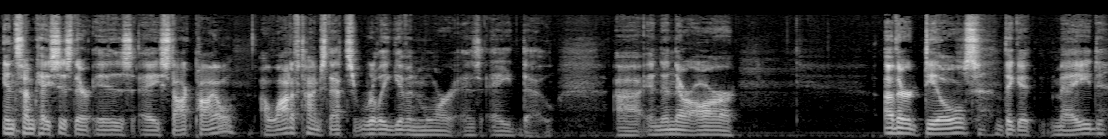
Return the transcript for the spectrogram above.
in some cases, there is a stockpile. A lot of times, that's really given more as aid, though. Uh, and then there are other deals that get made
